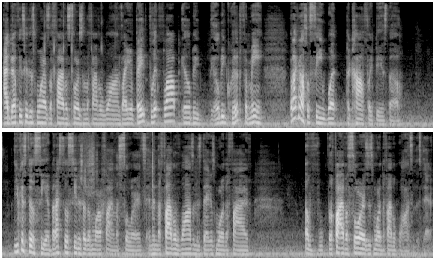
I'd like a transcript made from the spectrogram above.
I definitely see this more as a five of swords than the five of wands. Like if they flip flop, it'll be it'll be good for me. But I can also see what the conflict is, though. You can still see it, but I still see this as a more Five of Swords. And then the Five of Wands in this deck is more of the Five of... The Five of Swords is more the Five of Wands in this deck.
